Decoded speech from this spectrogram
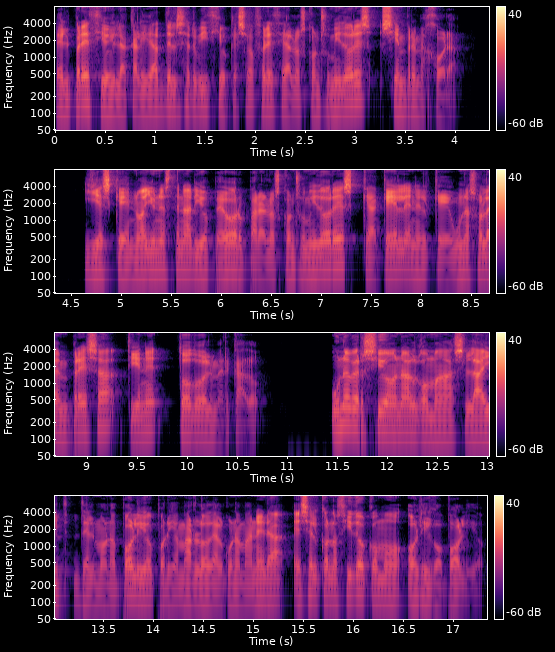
el precio y la calidad del servicio que se ofrece a los consumidores siempre mejora. Y es que no hay un escenario peor para los consumidores que aquel en el que una sola empresa tiene todo el mercado. Una versión algo más light del monopolio, por llamarlo de alguna manera, es el conocido como oligopolio.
